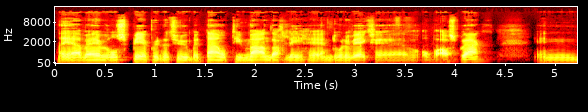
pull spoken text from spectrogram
Nou ja, wij hebben ons speerpunt natuurlijk met name op die maandag liggen en door de week op afspraak. En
